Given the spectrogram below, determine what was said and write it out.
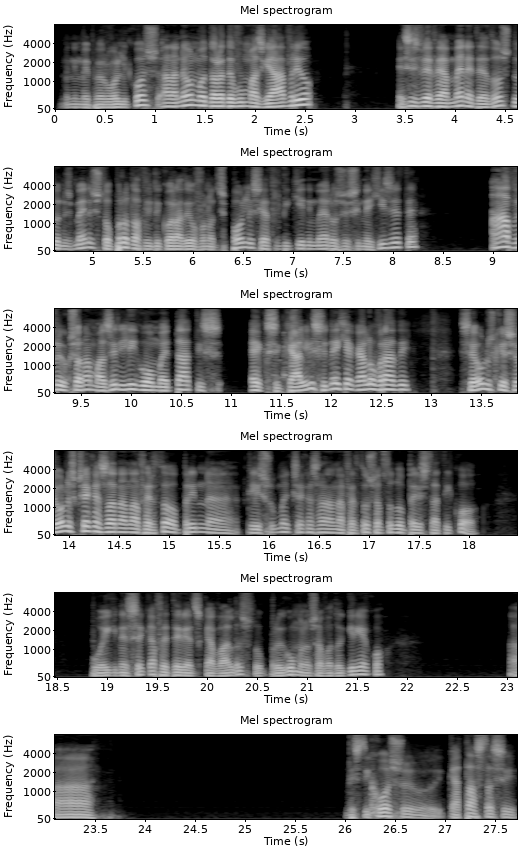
Μην είμαι υπερβολικός. Ανανεώνουμε το ραντεβού μας για αύριο. Εσείς βέβαια μένετε εδώ συντονισμένοι στο πρώτο αθλητικό ραδιόφωνο της πόλης. Η αθλητική ενημέρωση συνεχίζεται. Αύριο ξανά μαζί, λίγο μετά τις 6. Καλή συνέχεια, καλό βράδυ σε όλους και σε όλες. Ξέχασα να αναφερθώ πριν να κλείσουμε, ξέχασα να αναφερθώ σε αυτό το περιστατικό που έγινε σε καφετέρια της Καβάλας το προηγούμενο Σαββατοκύριακο. Α, δυστυχώς η κατάσταση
